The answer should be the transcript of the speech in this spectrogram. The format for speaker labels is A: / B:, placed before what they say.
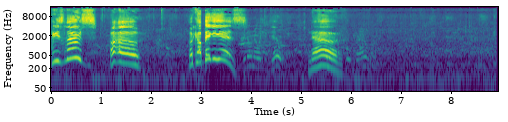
A: He's loose. Uh-oh. Look how big he is.
B: You don't know what to do.
A: No.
